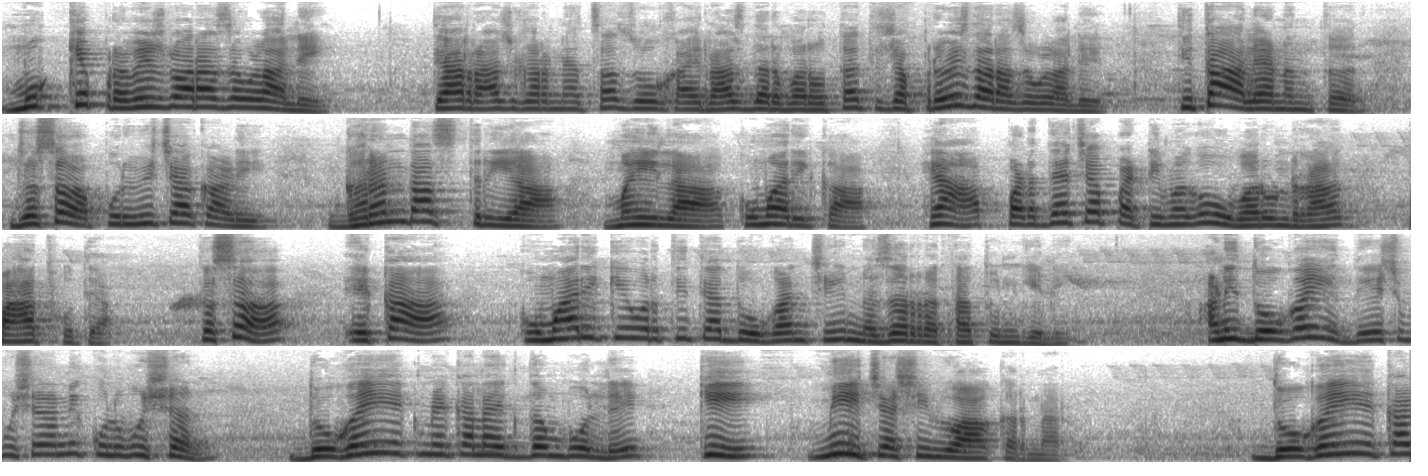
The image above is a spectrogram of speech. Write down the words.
मुख्य प्रवेशद्वाराजवळ आले. त्या राजघराण्याचा जो काय राजदरबार होता त्याच्या प्रवेशद्वाराजवळ आले. तिथं आल्यानंतर जसं पूर्वीच्या काळी घरंदाज स्त्रिया महिला कुमारिका ह्या पडद्याच्या पाठीमागं उभारून राहत पाहत होत्या. तसं एका कुमारिकेवरती त्या दोघांची नजर रथातून गेली. आणि दोघंही देशभूषण आणि कुलभूषण दोघंही एकमेकाला एकदम बोलले की मी हिच्याशी विवाह करणार. दोघंही एका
